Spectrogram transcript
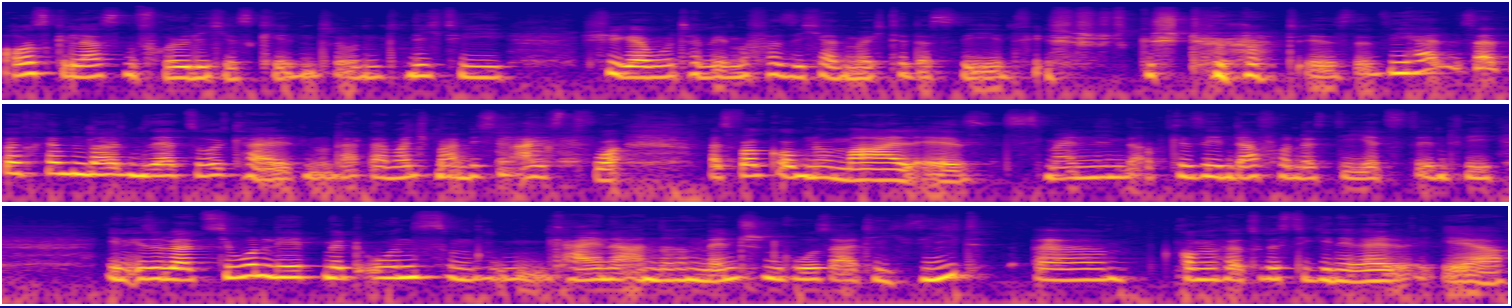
ausgelassen fröhliches Kind und nicht wie Schwiegermutter mir immer versichern möchte, dass sie irgendwie gestört ist. Sie hat, ist halt bei fremden Leuten sehr zurückhaltend und hat da manchmal ein bisschen Angst vor, was vollkommen normal ist. Ich meine, abgesehen davon, dass die jetzt irgendwie in Isolation lebt mit uns und keine anderen Menschen großartig sieht, äh, kommen wir dazu, dass die generell eher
